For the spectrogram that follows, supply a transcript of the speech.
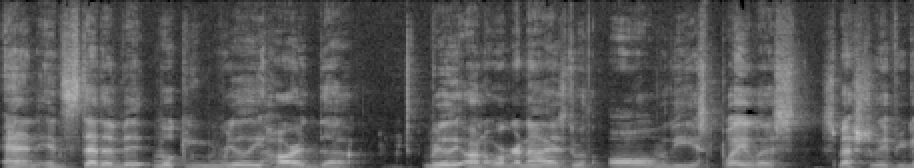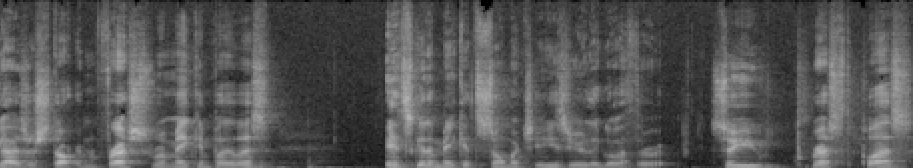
and instead of it looking really hard to really unorganized with all of these playlists, especially if you guys are starting fresh with making playlists, it's going to make it so much easier to go through it. So you press plus,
